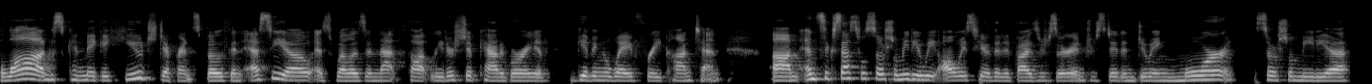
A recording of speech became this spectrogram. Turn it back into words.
Blogs can make a huge difference both in SEO as well as in that thought leadership category of giving away free content. Um, and successful social media, we always hear that advisors are interested in doing more social media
